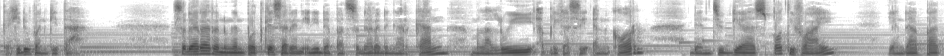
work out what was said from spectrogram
kehidupan kita. Saudara Renungan Podcast Harian ini dapat saudara dengarkan melalui aplikasi Anchor dan juga Spotify Yang dapat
